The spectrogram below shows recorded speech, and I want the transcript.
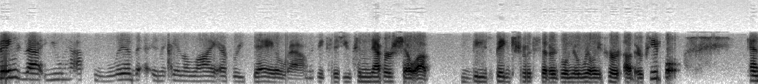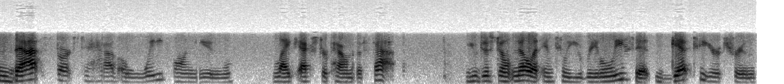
things that you have to live in, in a lie every day around because you can never show up these big truths that are going to really hurt other people. And that starts to have a weight on you like extra pounds of fat. You just don't know it until you release it, get to your truth,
